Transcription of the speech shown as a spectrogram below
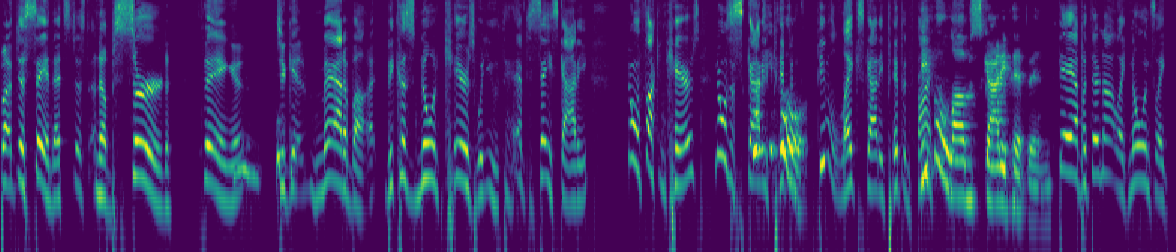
But I'm just saying that's just an absurd thing to get mad about because no one cares what you have to say, Scotty. No one fucking cares. No one's a Scotty people- Pippen. People like Scottie Pippen. Fine. People love Scottie Pippen. yeah, but they're not like no one's like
